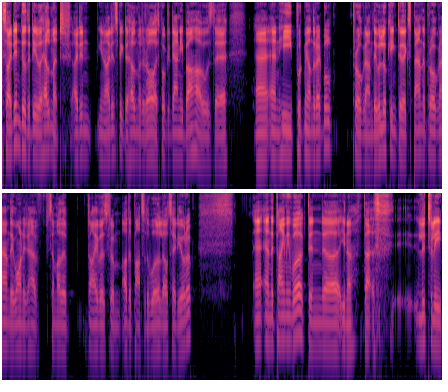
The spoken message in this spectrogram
so I didn't do the deal with Helmut. I didn't, you know, I didn't speak to Helmut at all. I spoke to Dany Bahar, who was there, uh, and he put me on the Red Bull program. They were looking to expand the program. They wanted to have some other drivers from other parts of the world outside Europe and, and the timing worked, and uh, you know that literally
